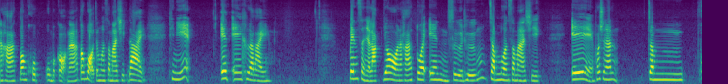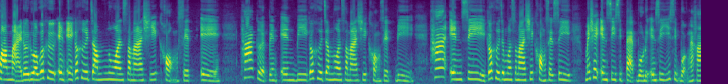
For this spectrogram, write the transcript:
นะคะ ต้องครบองค์ประกอบนะ ต้องบอกจำนวนสมาชิกได้ ทีนี้ NA คืออะไร เป็นสัญลักษณ์ย่อนะคะ ตัว N สื่อถึงจำนวนสมาชิก A เพราะฉะนั้นจำความหมายโดยรวมก็คือ NA ก็คือจำนวนสมาชิกของเซต A ถ้าเกิดเป็น NB ก็คือจำนวนสมาชิกของเซต B ถ้า NC ก็คือจำนวนสมาชิกของเซต C ไม่ใช่ NC 18 บวกหรือ NC 20 บวกนะคะ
